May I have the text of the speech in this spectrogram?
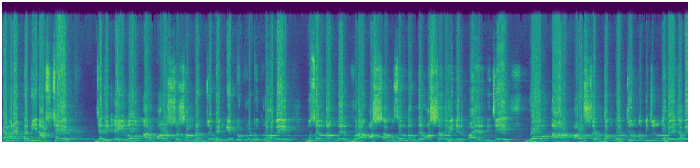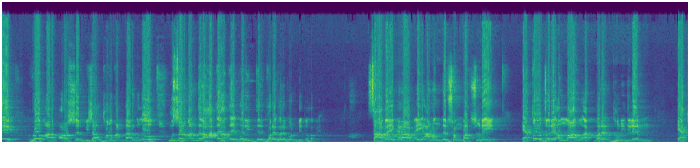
এমন একটা দিন আসছে যেদিন এই রোম আর পারস্য সাম্রাজ্য ভেঙ্গে টুকরো টুকরো হবে। মুসলমানদের ঘোড়া অশ্বা, মুসলমানদের অশ্বারোহীদের পায়ের নিচে রোম আর পারস্যের দম্ভ চূর্ণ বিচূর্ণ হয়ে যাবে। রোম আর পারস্যের বিশাল ধনভাণ্ডারগুলো মুসলমানদের হাতে হাতে গরিবদের ঘরে ঘরে বন্টিত হবে। সাহাবায়ে কেরাম এই আনন্দের সংবাদ শুনে এত জোরে আল্লাহ আকবরের ধ্বনি দিলেন এত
